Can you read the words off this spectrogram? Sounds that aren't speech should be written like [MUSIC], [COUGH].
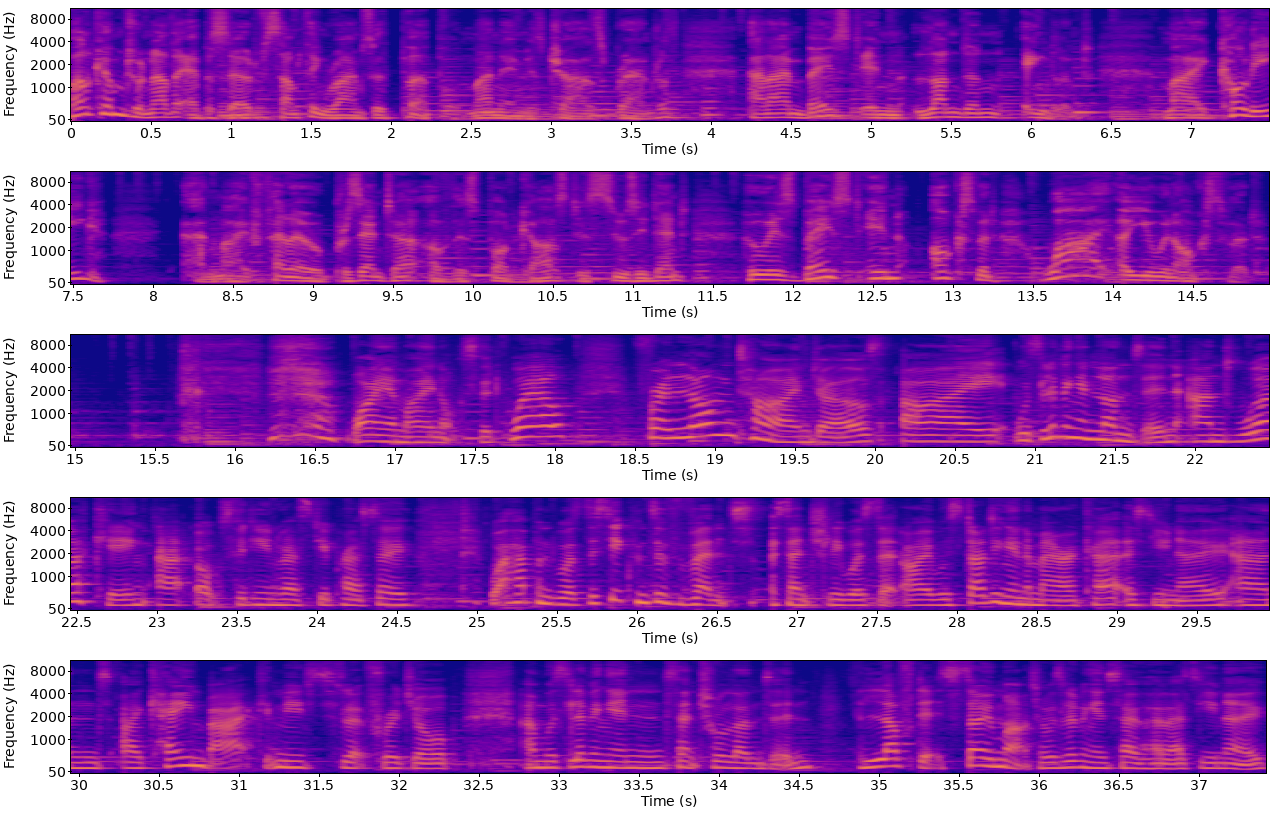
Welcome to another episode of Something Rhymes with Purple. My name is Gyles Brandreth, and I'm based in London, England. My colleague and my fellow presenter of this podcast is Susie Dent, who is based in Oxford. Why are you in Oxford? Why am I in Oxford? Well, for a long time, Gyles, I was living in London and working at Oxford University Press. So, what happened was the sequence of events essentially was that I was studying in America, as you know, and I came back, needed to look for a job, and was living in central London. Loved it so much. I was living in Soho, as you know,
